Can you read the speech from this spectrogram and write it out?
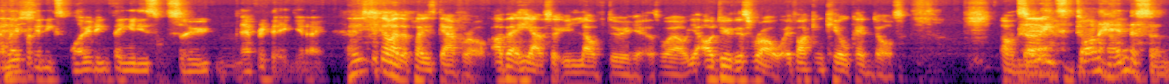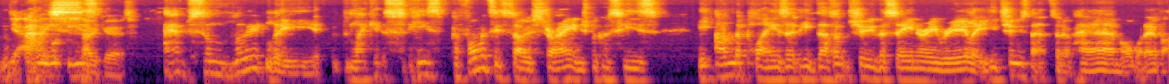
and they put an exploding thing in his suit and everything. You know, Who's the guy that plays Gavrok? I bet he absolutely loved doing it as well. Yeah, I'll do this role if I can kill Ken Dodd. I'm so there. it's Don Henderson. Yeah, who he's is so good. absolutely like it's, his performance is so strange because he's he underplays it. He doesn't chew the scenery really. He chews that sort of ham or whatever,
